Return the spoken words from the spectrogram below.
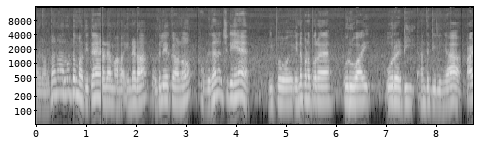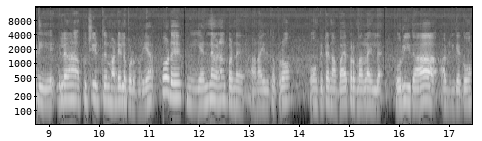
அதனால தான் நான் ரூட்டை மாத்திட்டேன். என்னடா பதிலே காணோம். அப்படிதான் வச்சுக்கேன் இப்போ என்ன பண்ண போற? ஒரு வாய் ஒரு அடி அந்த டீலிங்கா அடி இல்லைன்னா குச்சி எடுத்து மண்டையில போட போறியா? போடு. நீ என்ன வேணாலும் பண்ணு. ஆனா இதுக்கப்புறம் உன்கிட்ட நான் பயப்படுற மாதிரிலாம் இல்லை. புரியுதா? அப்படின்னு கேட்கவும்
